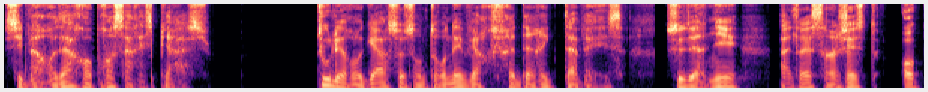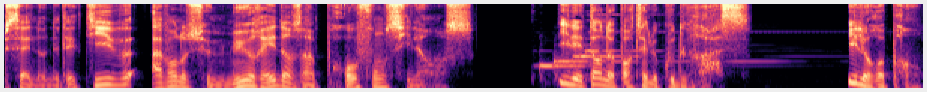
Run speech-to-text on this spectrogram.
Sylvain Rodard reprend sa respiration. Tous les regards se sont tournés vers Frédéric Tavez. Ce dernier adresse un geste obscène au détective avant de se murer dans un profond silence. Il est temps de porter le coup de grâce. Il reprend.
